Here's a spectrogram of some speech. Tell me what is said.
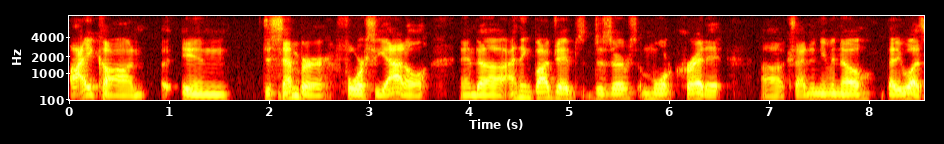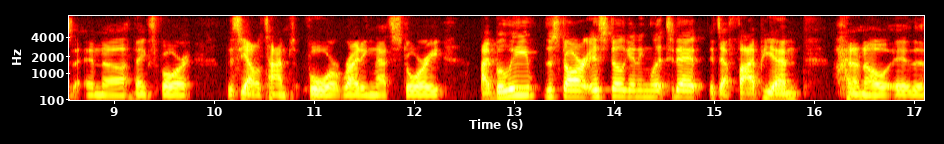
icon in December for Seattle. And uh, I think Bob James deserves more credit because uh, I didn't even know that he was. And uh, thanks for the Seattle Times for writing that story. I believe the star is still getting lit today. It's at 5 p.m. I don't know. Eh,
